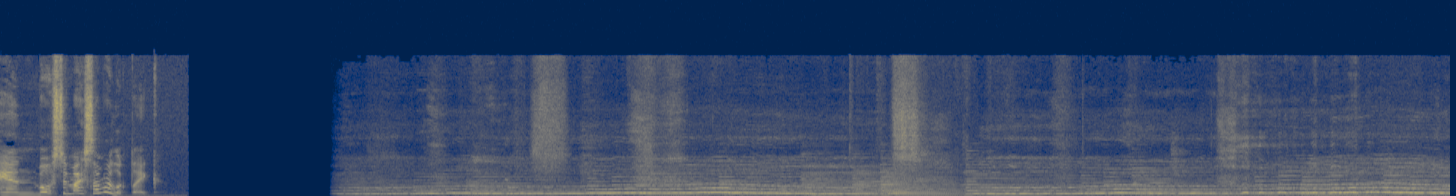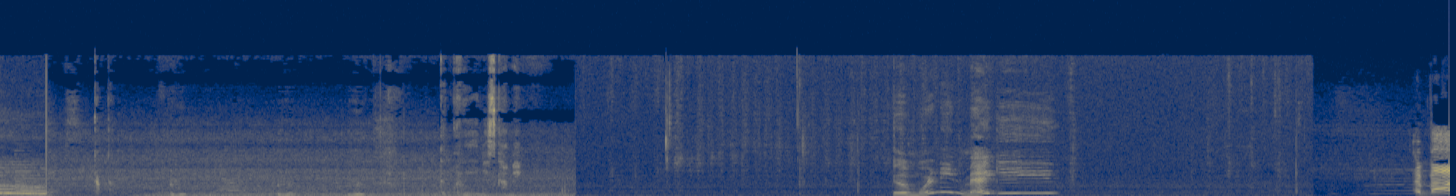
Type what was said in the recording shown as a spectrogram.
and most of my summer looked like. Good morning, Maggie. Abba?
